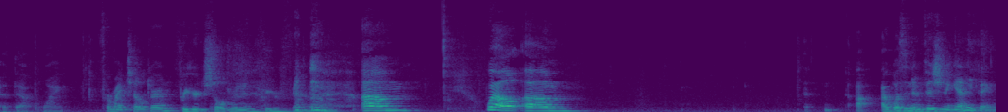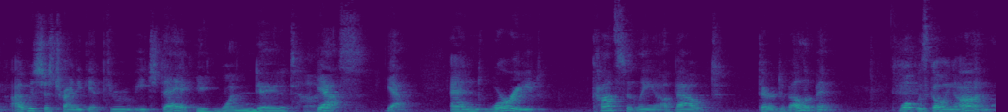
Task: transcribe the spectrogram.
at that point For my children, for your children and for your family? Um, well, um, I- I wasn't envisioning anything. I was just trying to get through each day. One day at a time. Yes, yeah. And worried constantly about their development. What was going on?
